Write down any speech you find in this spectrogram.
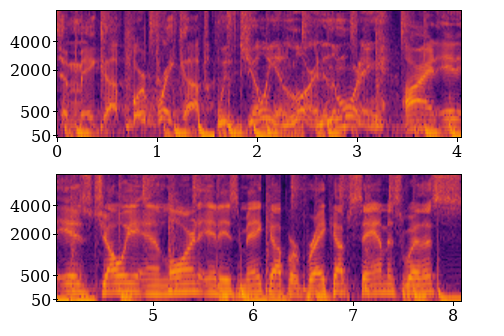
to Make Up or Break Up with Joey and Lauren in the morning. All right, it is Joey and Lauren. It is make up or break up. Sam is with us.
